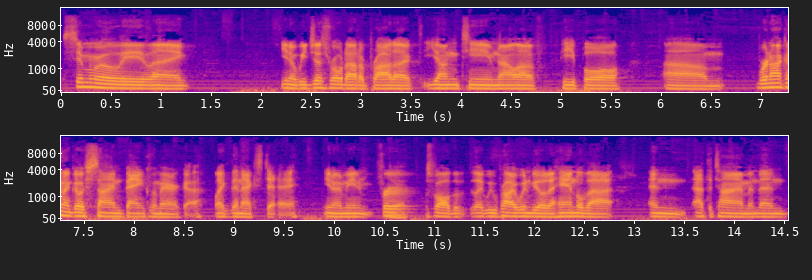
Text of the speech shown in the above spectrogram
similarly, like you know, we just rolled out a product, young team, not a lot of people. Um, we're not going to go sign Bank of America like the next day. You know what I mean? First yeah. of all, the, like we probably wouldn't be able to handle that, and at the time, and then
